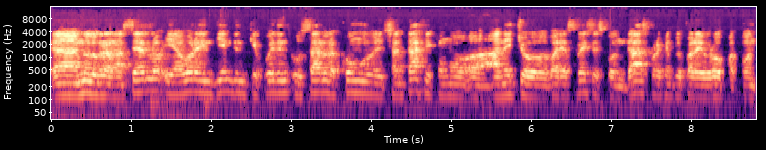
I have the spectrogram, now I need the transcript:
Uh, no lograron hacerlo y ahora entienden que pueden usarla como el chantaje, como uh, han hecho varias veces con gas, por ejemplo, para Europa, con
